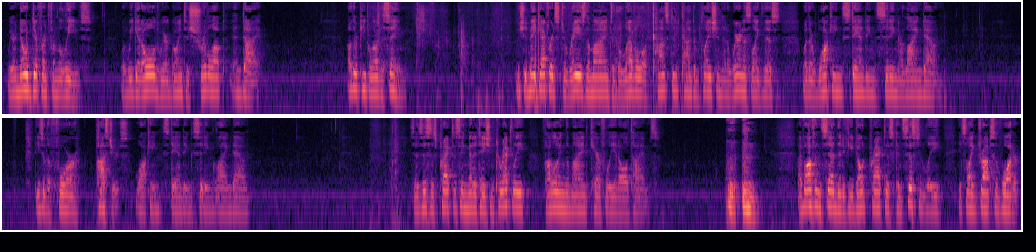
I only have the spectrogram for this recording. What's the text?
we are no different from the leaves. When we get old, we are going to shrivel up and die. Other people are the same. We should make efforts to raise the mind to the level of constant contemplation and awareness like this, whether walking, standing, sitting, or lying down. These are the four postures walking, standing, sitting, lying down. It says this is practicing meditation correctly, following the mind carefully at all times. I've often said that if you don't practice consistently, it's like drops of water.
